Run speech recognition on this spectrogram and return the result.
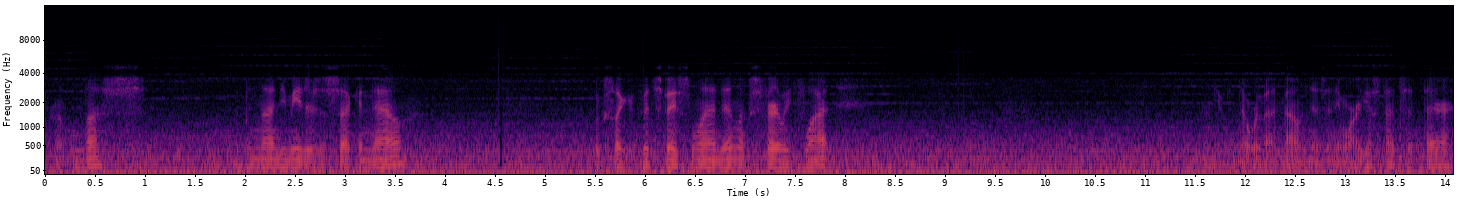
We're at less than 90 meters a second now. Looks like a good space to land in. Looks fairly flat. Is anymore. I guess that's it there.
